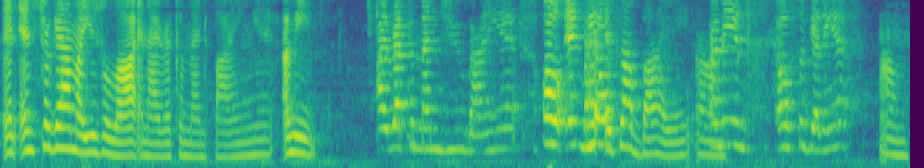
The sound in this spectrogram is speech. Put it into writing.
And Instagram I use a lot, and I recommend buying it. I mean, I recommend you buying it. Oh, and we. it's not buying. Um, I mean, also getting it. um,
